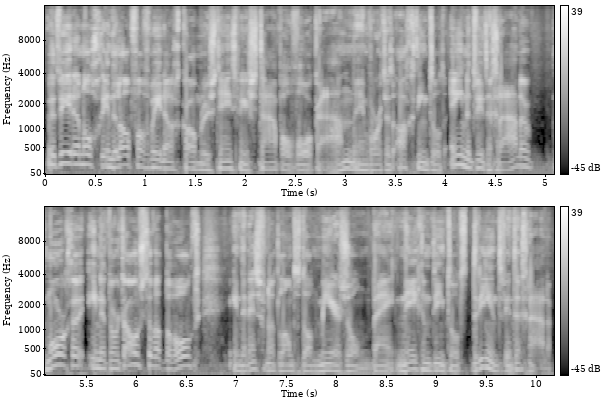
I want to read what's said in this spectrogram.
Het weer dan nog. In de loop van vanmiddag komen er steeds meer stapelwolken aan... en wordt het 18 tot 21 graden. Morgen in het noordoosten wat bewolkt. In de rest van het land dan meer zon bij 19 tot 23 graden.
